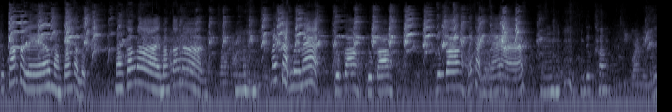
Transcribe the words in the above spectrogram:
ดูกล้องก่อนเร็วมองกล้องก่อนลูกมองกล้องหน่อยมองกล้องหน่อยอืมไม่กัดมือแม่ ดูกล้อง ดูกล้อง ดูกล้อง ไม่กัดมือแม่นะอืมดูกล้องอีกวันหนึ่งต้อ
